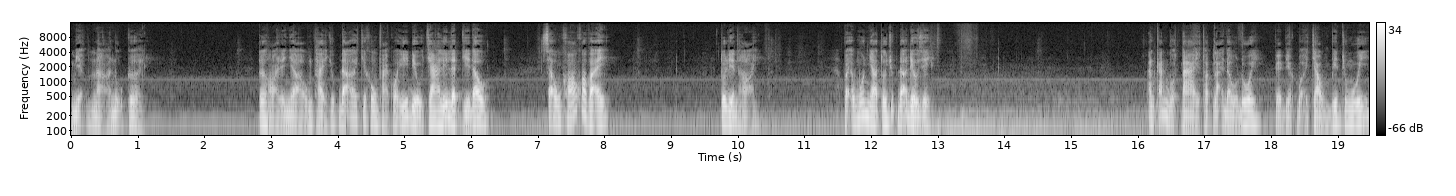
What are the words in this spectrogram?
miệng nở nụ cười. Tôi hỏi để nhờ ông thầy giúp đỡ chứ không phải có ý điều tra lý lịch gì đâu. Sao ông khó quá vậy? Tôi liền hỏi. Vậy ông muốn nhờ tôi giúp đỡ điều gì? Anh cán bộ tài thuật lại đầu đuôi về việc vợ chồng viên trung úy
